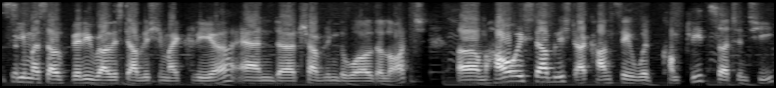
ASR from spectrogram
see myself very well established in my career and uh, traveling the world a lot. Um, how established, I can't say with complete certainty,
